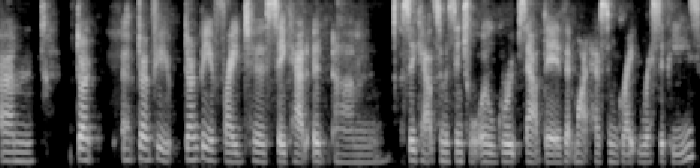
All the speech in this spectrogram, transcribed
um, don't don't feel don't be afraid to seek out um, seek out some essential oil groups out there that might have some great recipes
